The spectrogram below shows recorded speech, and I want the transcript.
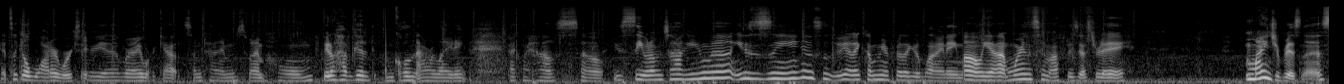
It's like a waterworks area where I work out sometimes when I'm home. We don't have good golden hour lighting back at my house. So you see what I'm talking about? You see? This is, we gotta come here for the good lighting. Oh yeah, I'm wearing the same outfit as yesterday. Mind your business.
